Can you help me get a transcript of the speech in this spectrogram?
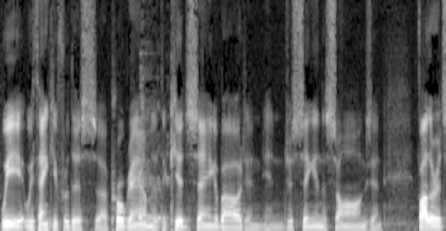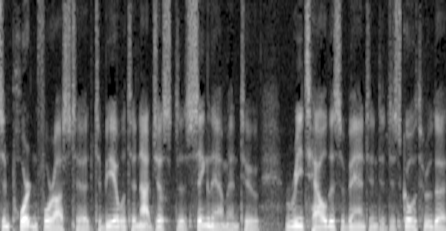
we, we thank you for this uh, program that the kids sang about and, and just singing the songs. And Father, it's important for us to, to be able to not just uh, sing them and to retell this event and to just go through the,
